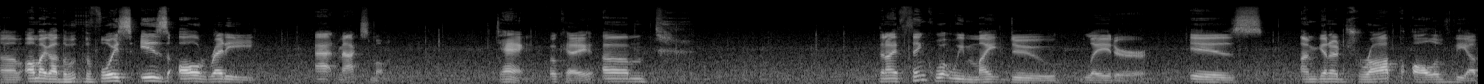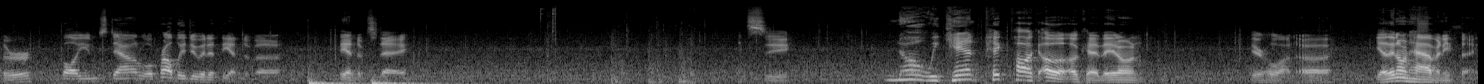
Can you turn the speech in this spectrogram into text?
Um, oh my god, the, the voice is already at maximum. Dang. Okay. Um. Then I think what we might do later is I'm gonna drop all of the other volumes down. We'll probably do it at the end of uh, the end of today. Let's see. No, we can't pickpocket. Oh, okay. They don't. Here, hold on. Uh, yeah, they don't have anything.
